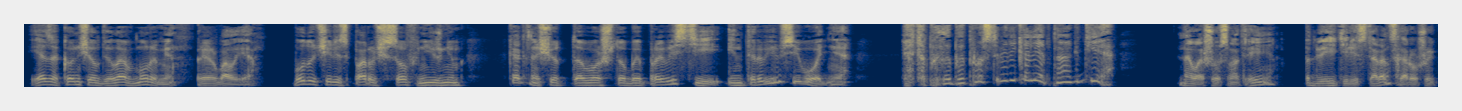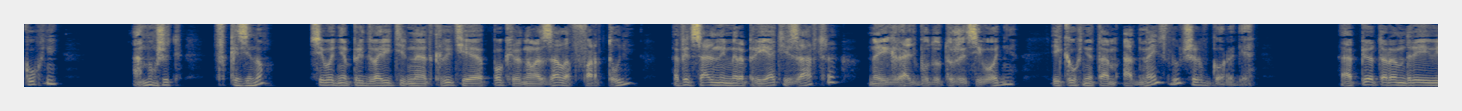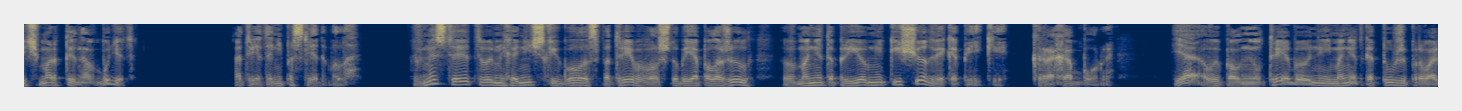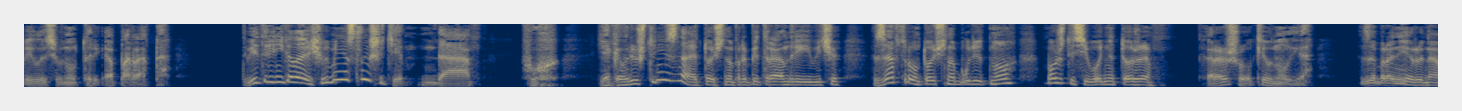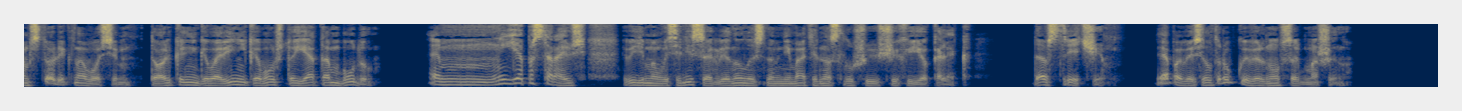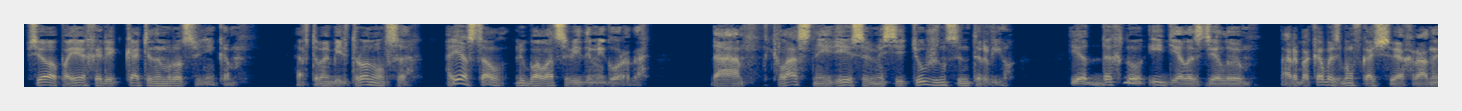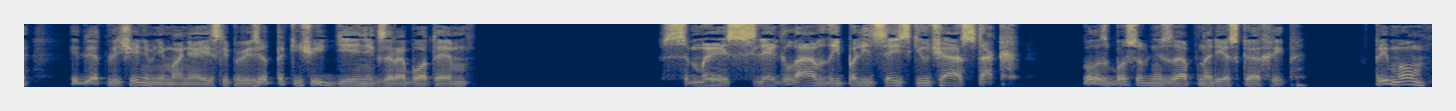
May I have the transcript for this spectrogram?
«Я закончил дела в Муроме», — прервал я. «Буду через пару часов в Нижнем. Как насчет того, чтобы провести интервью сегодня?» «Это было бы просто великолепно. А где?» «На ваше усмотрение. Подберите ресторан с хорошей кухней. А может, в казино? Сегодня предварительное открытие покерного зала в «Фортуне». Официальные мероприятия завтра, но играть будут уже сегодня, и кухня там одна из лучших в городе. А Петр Андреевич Мартынов будет? Ответа не последовало. Вместо этого механический голос потребовал, чтобы я положил в монетоприемник еще две копейки, крахоборы — я выполнил требования, и монетка тут же провалилась внутрь аппарата. «Дмитрий Николаевич, вы меня слышите?» «Да». «Фух, я говорю, что не знаю точно про Петра Андреевича. Завтра он точно будет, но, может, и сегодня тоже». «Хорошо», — кивнул я. «Забронируй нам столик на восемь. Только не говори никому, что я там буду». «Эм, я постараюсь». Видимо, Василиса оглянулась на внимательно слушающих ее коллег. «До встречи». Я повесил трубку и вернулся в машину. Все, поехали к Катиным родственникам. Автомобиль тронулся, а я стал любоваться видами города. Да, классная идея совместить ужин с интервью. И отдохну, и дело сделаю. А рыбака возьму в качестве охраны и для отвлечения внимания, а если повезет, так еще и денег заработаем. — В смысле главный полицейский участок? Голос босса внезапно резко охрип прямом.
